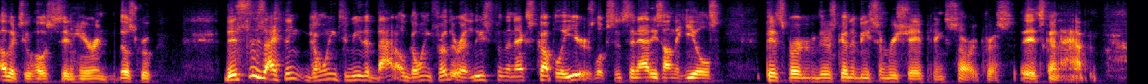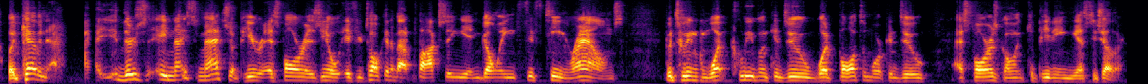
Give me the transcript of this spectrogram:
other two hosts in here and those group this is, I think, going to be the battle going further, at least for the next couple of years. Look, Cincinnati's on the heels. Pittsburgh, there's going to be some reshaping. Sorry, Chris, it's going to happen. But Kevin, there's a nice matchup here as far as you know. If you're talking about boxing and going 15 rounds between what Cleveland can do, what Baltimore can do, as far as going competing against each other.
